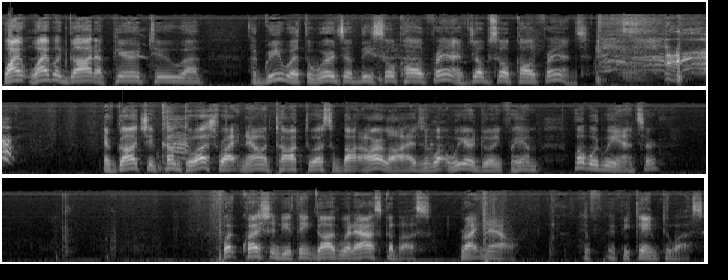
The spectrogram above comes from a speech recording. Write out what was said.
Why, why would God appear to uh, agree with the words of these so called friends, Job's so called friends? If God should come to us right now and talk to us about our lives and what we are doing for Him, what would we answer? What question do you think God would ask of us right now? if, if he came to us.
